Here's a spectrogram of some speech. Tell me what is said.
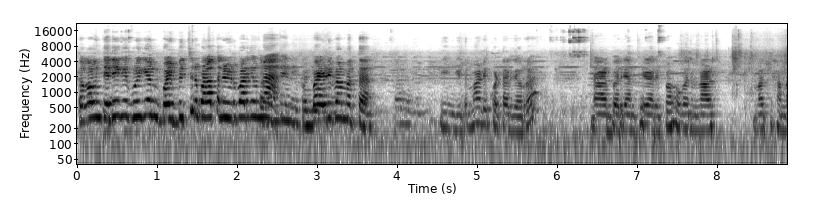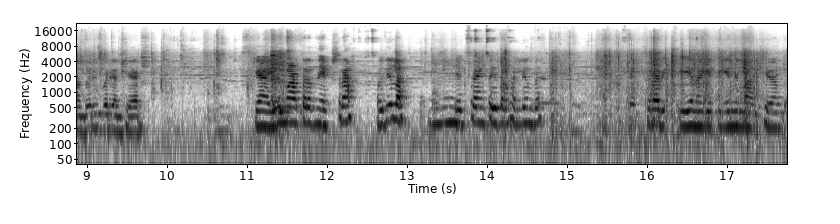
ತಗೊಂಡ್ ತೆರಿಗೆ ಗುಳಿಗೆ ಬೈ ಬಿಚ್ಚಿರ ಬಾಳತನ ಇಡಬಾರ್ದು ಬೈ ಹಿಡಿಬಾ ಮತ್ತೆ. ಹಿಂಗೆ ಇದು ಮಾಡಿ ಕೊಟ್ಟಾರ್ರಿ ಅವರು. ನಾಳೆ ಬರ್ರಿ ಅಂತ ಹೇಳ್ಯಾರಿಪ್ಪ ಹೋಗೋಣ ನಾಳೆ. ಮತ್ತೆ ಹನ್ನೊಂದುವರೆಗೆ ಬರ್ರಿ ಅಂತ ಹೇಳ್ಯಾರಿ. ಕ್ಯಾ ಇದು ಮಾಡ್ತಾರದ್ನ ಎಕ್ಸ್ರಾ ಹೌದಿಲ್ಲ? ಎಕ್ಸ್ರಾ ಹೆಂಗೆ ತೆಗಿತಾರೆ ಅಲ್ಲಿಂದ? ಎಕ್ಸ್ರಾ ರೀ ಏನಾಗೈತಿ ಏನಿಲ್ಲ ಅಂತ ಹೇಳಂದು.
